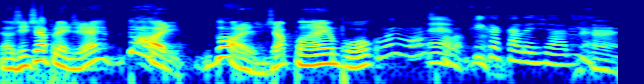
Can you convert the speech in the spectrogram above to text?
a gente aprende. É, dói, dói. A gente apanha um pouco, mas uma hora É, você fala, Fica calejado. "Ah,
